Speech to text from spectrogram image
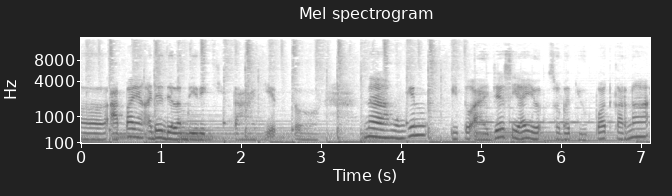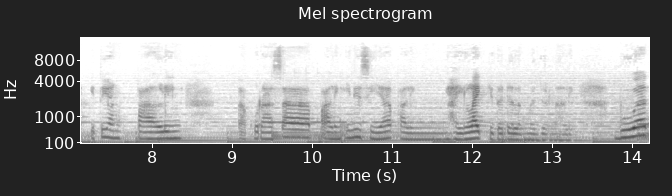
uh, apa yang ada dalam diri kita gitu. Nah, mungkin itu aja sih ya yuk sobat Yupot karena itu yang paling aku rasa paling ini sih ya paling highlight gitu dalam ngejurnaling buat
